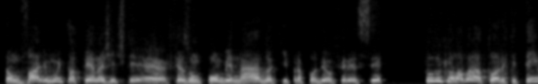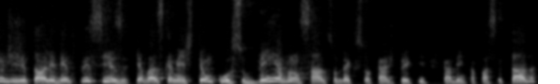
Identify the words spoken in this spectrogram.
Então vale muito a pena, a gente é, fez um combinado aqui para poder oferecer tudo que o laboratório que tem o digital ali dentro precisa, que é basicamente ter um curso bem avançado sobre Exocad para a equipe ficar bem capacitada,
